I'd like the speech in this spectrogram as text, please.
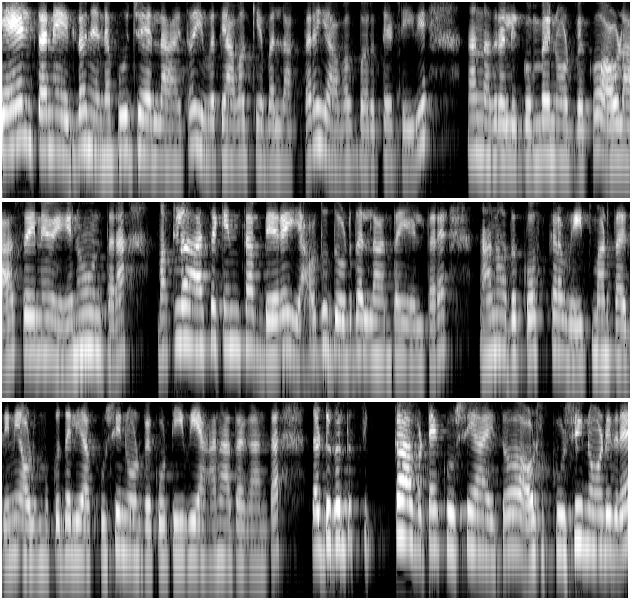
ಕೇಳ್ತಾನೆ ಇದ್ಲು, ನೆನ್ನೆ ಪೂಜೆ ಎಲ್ಲ ಆಯಿತು, ಇವತ್ತು ಯಾವಾಗ ಕೇಬಲ್ ಹಾಕ್ತಾರೆ, ಯಾವಾಗ ಬರುತ್ತೆ ಟಿ ವಿ, ನಾನು ಅದರಲ್ಲಿ ಗೊಂಬೆ ನೋಡಬೇಕು, ಅವಳ ಆಸೆನೇ ಏನೋ ಒಂಥರ ಮಕ್ಕಳು ಆಸೆಗಿಂತ ಬೇರೆ ಯಾವುದು ದೊಡ್ಡದಲ್ಲ ಅಂತ ಹೇಳ್ತಾರೆ. ನಾನು ಅದಕ್ಕೋಸ್ಕರ ವೆಯ್ಟ್ ಮಾಡ್ತಾ ಇದ್ದೀನಿ. ಅವಳ ಮುಖದಲ್ಲಿ ಆ ಖುಷಿ ನೋಡಬೇಕು ಟಿ ವಿ ಆನ್ ಆದಾಗ ಅಂತ. ಲಡ್ಡುಗಂತೂ ಸಿಕ್ಕಾಪಟ್ಟೆ ಖುಷಿ ಆಯಿತು. ಅವಳು ಖುಷಿ ನೋಡಿದರೆ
